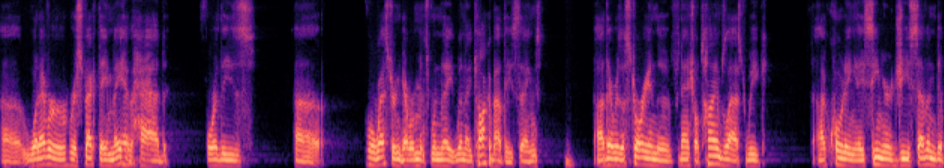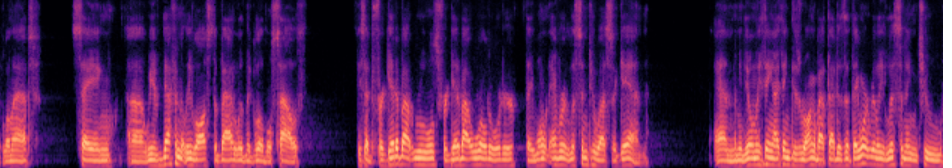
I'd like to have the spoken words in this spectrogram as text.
uh, whatever respect they may have had for these uh, for Western governments when they when they talk about these things. Uh, there was a story in the Financial Times last week uh, quoting a senior G7 diplomat saying, uh, "We have definitely lost the battle in the global South." He said, "Forget about rules, forget about world order. They won't ever listen to us again." And I mean, the only thing I think is wrong about that is that they weren't really listening to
